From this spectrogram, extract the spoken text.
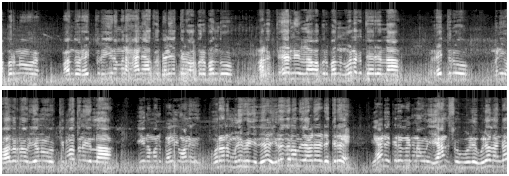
ಒಬ್ಬರನ್ನು ಬಂದು ರೈತರು ಈ ನಮ್ಮನ್ನು ಹಾನಿ ಆಗ್ತದೆ, ಬೆಳೆ ಅಂತೇಳಿ ಒಬ್ಬರು ಬಂದು ಮಾಡಕ್ಕೆ ತಯಾರಿಲ್ಲ, ಒಬ್ಬರು ಬಂದು ನೋಡಕ್ಕೆ ತಯಾರಿಲ್ಲ. ರೈತರು ಮನೆಗೆ ಹೋದ್ರೆ ನಾವು ಏನು ಕಿಮ್ಮತ್ತೂ ಇಲ್ಲ. ಈ ನಮ್ಮನೆ ಬೆಳೆ ಒಣ ಪೂರಾನ ಮುಳಿ ಹೋಗಿದೆ ಇರೋದು ನಮ್ದು ಎರಡು ಎರಡು ಎಕರೆ. ಎರಡು ಎಕರೆದಾಗ ನಾವು ಹೆಂಗೆ ಸು ಉಳಿ ಉಳಿಯೋದಂಗೆ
